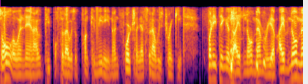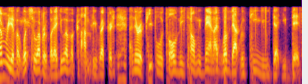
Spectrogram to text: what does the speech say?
solo and then I people said I was a punk comedian. Unfortunately that's when I was drinking. Funny thing is I have no memory of I have no memory of it whatsoever, but I do have a comedy record, and there are people who told me, tell me, man, I love that routine you that you did,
